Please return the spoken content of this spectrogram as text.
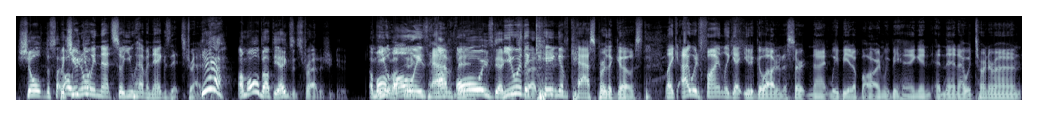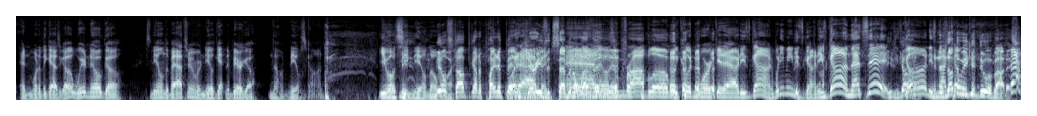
she'll decide. But oh, you're you know doing that so you have an exit strategy. Yeah, I'm all about the exit strategy, dude. I'm You always have I'm been. Always You were the strategy. king of Casper the Ghost. Like I would finally get you to go out on a certain night, and we'd be at a bar and we'd be hanging, and then I would turn around and one of the guys go, "Oh, where'd Neil go? Is Neil in the bathroom or Neil getting a beer?" I go, "No, Neil's gone. you won't see Neil no Neil more." Neil stopped, got a pint of Ben What and Jerry's happened? at 7 Eh, Eleven. there was a problem. We couldn't work it out. He's gone. What do you mean he's gone? He's gone. That's it. He's gone. He's and not there's nothing we can do about it.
